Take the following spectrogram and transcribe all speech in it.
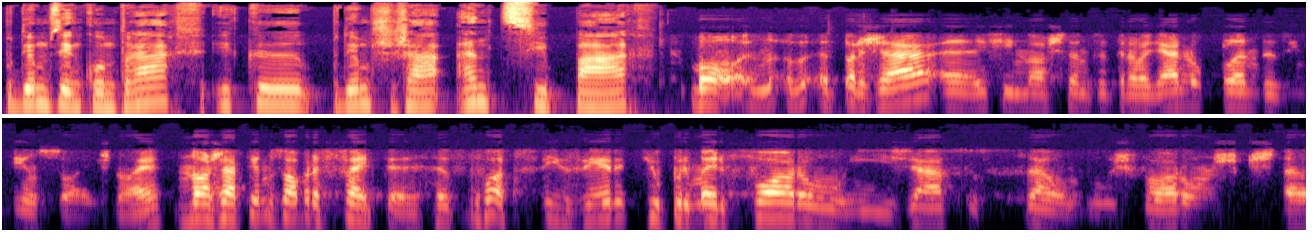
podemos encontrar e que podemos já antecipar Bom, para já, eh, enfim, nós estamos a trabalhar no plano das intenções, não é? Nós já temos obra feita. Pode-se dizer que o primeiro fórum e já a sucessão dos fóruns que estão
